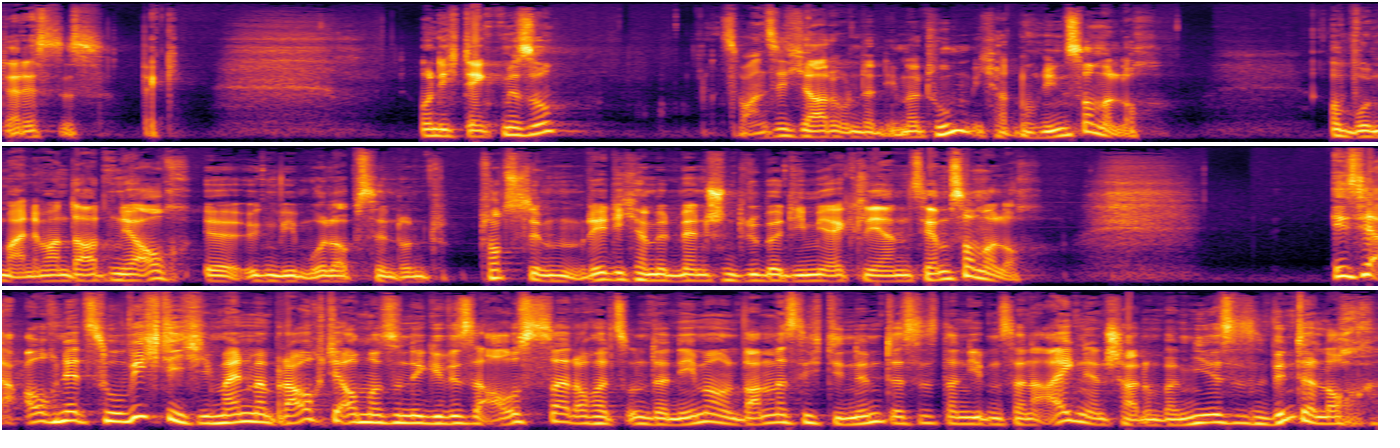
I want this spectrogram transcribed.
der Rest ist weg. Und ich denke mir so, 20 Jahre Unternehmertum, ich hatte noch nie ein Sommerloch. Obwohl meine Mandaten ja auch äh, irgendwie im Urlaub sind und trotzdem rede ich ja mit Menschen drüber, die mir erklären, sie haben Sommerloch ist ja auch nicht so wichtig. Ich meine, man braucht ja auch mal so eine gewisse Auszeit, auch als Unternehmer. Und wann man sich die nimmt, das ist dann eben seine eigene Entscheidung. Bei mir ist es ein Winterloch,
